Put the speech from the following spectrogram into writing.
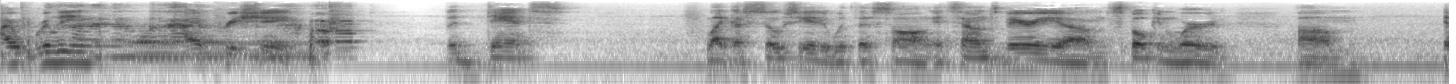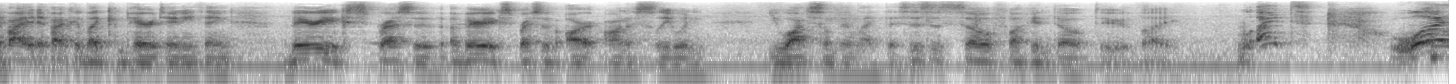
I really, I appreciate the dance like associated with this song. It sounds very um, spoken word. Um, if I if I could like compare it to anything, very expressive, a very expressive art. Honestly, when you watch something like this, this is so fucking dope, dude. Like, what? What?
